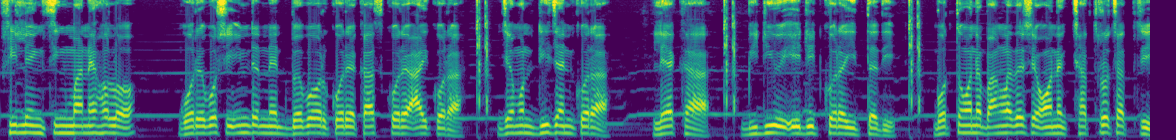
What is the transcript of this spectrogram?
ফ্রিল্যান্সিং মানে হলো ঘরে বসে ইন্টারনেট ব্যবহার করে কাজ করে, আয় করা। যেমন ডিজাইন করা, লেখা, ভিডিও এডিট করা ইত্যাদি। বর্তমানে বাংলাদেশে অনেক ছাত্রছাত্রী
